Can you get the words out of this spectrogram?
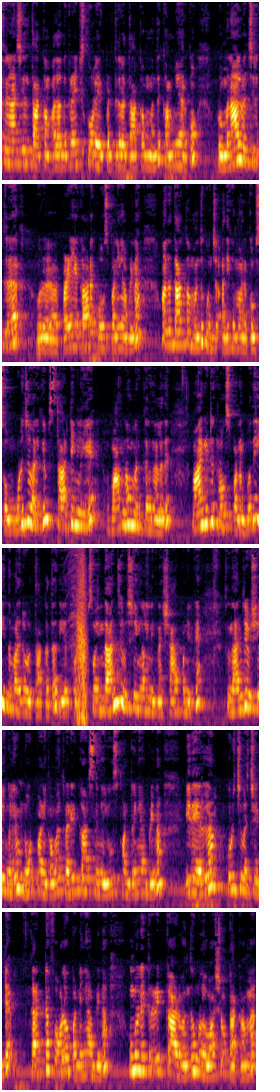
ஃபினான்ஷியல் தாக்கம் அதாவது கிரெடிட் ஸ்கோரில் ஏற்படுத்துகிற தாக்கம் வந்து கம்மியாக இருக்கும். ரொம்ப நாள் வச்சிருக்கிற ஒரு பழைய கார்டை க்ளோஸ் பண்ணீங்க அப்படின்னா அந்த தாக்கம் வந்து கொஞ்சம் அதிகமாக இருக்கும். ஸோ முடிஞ்ச வரைக்கும் ஸ்டார்டிங்லேயே வாங்காமல் இருக்கிறது நல்லது. வாங்கிட்டு க்ளோஸ் பண்ணும்போது இந்த மாதிரி ஒரு தாக்கத்தை அது ஏற்படுத்தும். ஸோ இந்த அஞ்சு விஷயங்கள் இன்றைக்கி நான் ஷேர் பண்ணியிருக்கேன். ஸோ இந்த அஞ்சு விஷயங்களையும் நோட் பண்ணிக்கோங்க. கிரெடிட் கார்ட்ஸ் நீங்கள் யூஸ் பண்ணுறீங்க அப்படின்னா இதையெல்லாம் குறித்து வச்சுட்டு கரெக்டாக ஃபாலோ பண்ணீங்க அப்படின்னா உங்களுடைய கிரெடிட் கார்டு வந்து உங்களை வாஷ் அவுட் ஆக்காமல்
